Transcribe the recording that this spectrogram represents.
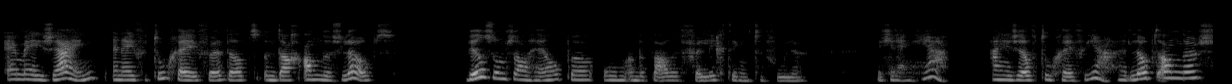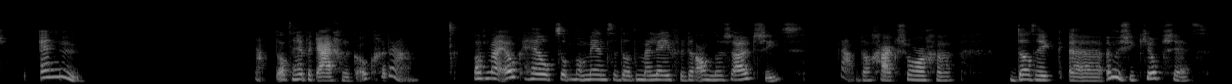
ermee zijn en even toegeven dat een dag anders loopt, wil soms al helpen om een bepaalde verlichting te voelen. Dat je denkt, ja, aan jezelf toegeven, ja, het loopt anders en nu. Nou, dat heb ik eigenlijk ook gedaan. Wat mij ook helpt op momenten dat mijn leven er anders uitziet, nou, dan ga ik zorgen dat ik uh, een muziekje opzet.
